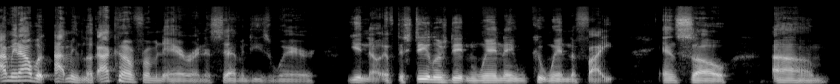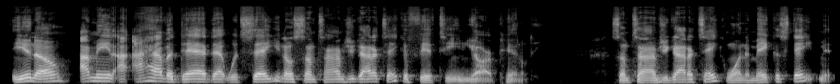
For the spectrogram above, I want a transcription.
I mean, I would. I mean, look, I come from an era in the '70s where you know, if the Steelers didn't win, they could win the fight, and so. Um, you know, I mean, I, I have a dad that would say, you know, sometimes you got to take a 15 yard penalty. Sometimes you got to take one to make a statement.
